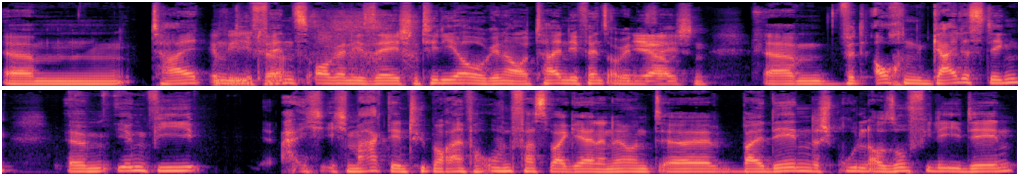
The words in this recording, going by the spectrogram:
Ähm, Titan Defense Organization, TDO, genau, Titan Defense Organization. Ja. Ähm, wird auch ein geiles Ding. Ähm, irgendwie ich, ich mag den Typ auch einfach unfassbar gerne, ne? Und äh, bei denen, das sprudeln auch so viele Ideen.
